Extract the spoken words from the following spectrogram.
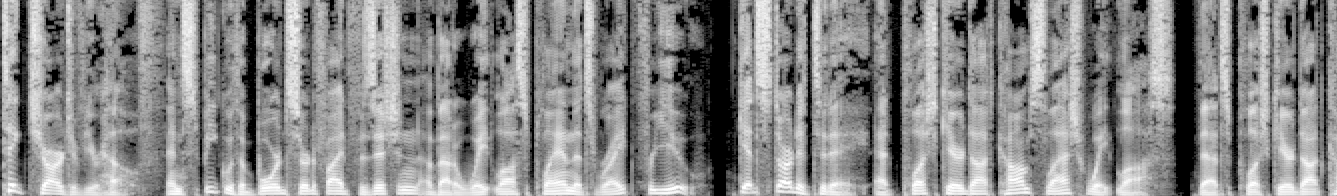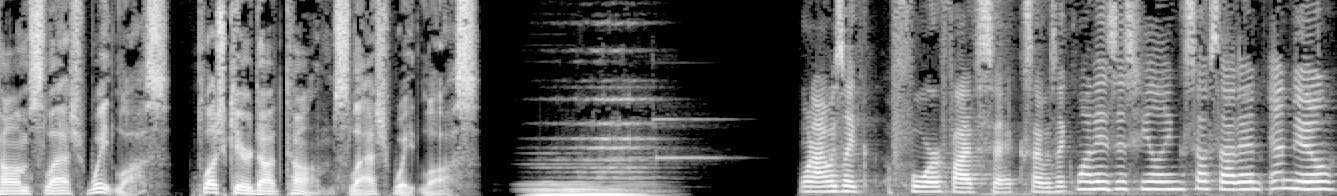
Take charge of your health and speak with a board-certified physician about a weight loss plan that's right for you. Get started today at plushcare.com slash weight loss. That's plushcare.com slash weight loss. plushcare.com slash weight loss. When I was like four, five, six, I was like, what is this feeling? So sudden and new.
